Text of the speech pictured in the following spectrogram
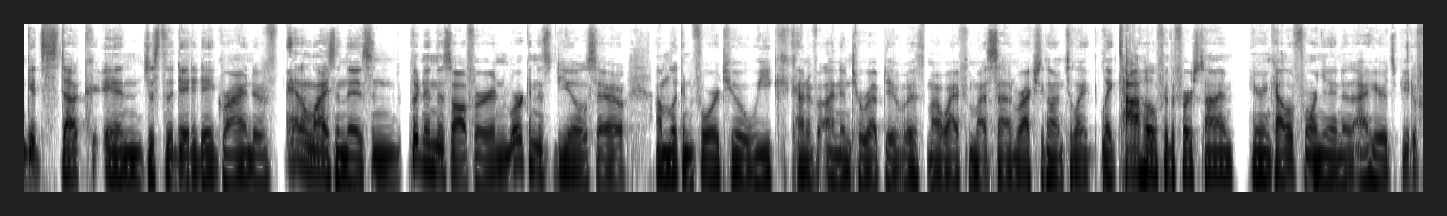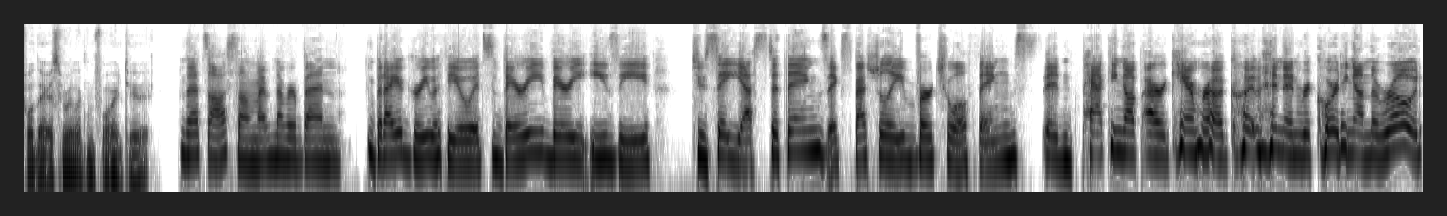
get stuck in just the day to day grind of analyzing this and putting in this offer and working this deal. So I'm looking forward to a week kind of uninterrupted with my wife and my son. We're actually going to like Lake Tahoe for the first time here in California, and I hear it's beautiful there, so we're looking forward to it. That's awesome. I've never been, but I agree with you. It's very, very easy to say yes to things, especially virtual things and packing up our camera equipment and recording on the road.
